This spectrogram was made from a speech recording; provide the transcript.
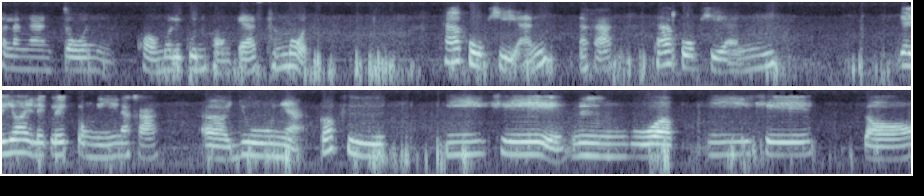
พลังงานจนของโมเลกุลของแก๊สทั้งหมด ถ้าครูเขียนนะคะ ถ้าครูเขียนย่อยๆ เล็กๆ ตรงนี้นะคะเอ่อ U เนี่ยก็คือ EK หนึ่งบวก EK สอง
